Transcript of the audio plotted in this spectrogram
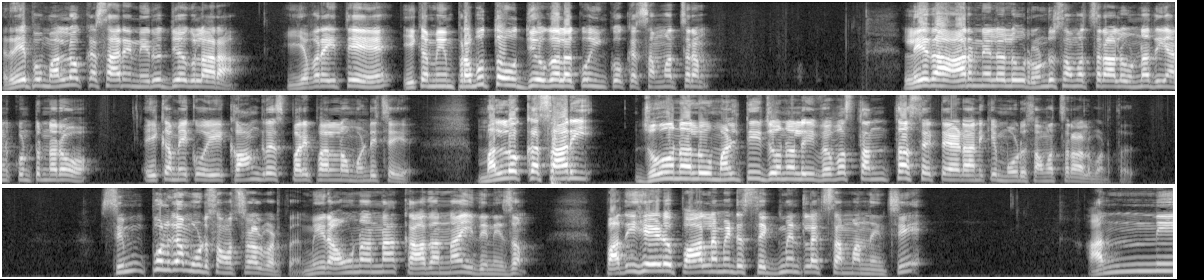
రేపు మళ్ళొక్కసారి నిరుద్యోగులారా ఎవరైతే ఇక మేము ప్రభుత్వ ఉద్యోగులకు ఇంకొక సంవత్సరం లేదా ఆరు నెలలు రెండు సంవత్సరాలు ఉన్నది అనుకుంటున్నారో ఇక మీకు ఈ కాంగ్రెస్ పరిపాలన మొండి చేయ. మళ్ళొక్కసారి జోనలు మల్టీ జోనలు ఈ వ్యవస్థ అంతా సెట్ అయ్యడానికి మూడు సంవత్సరాలు పడుతుంది. సింపుల్గా మూడు సంవత్సరాలు పడుతుంది. మీరు అవునన్నా కాదన్నా ఇది నిజం. పదిహేడు పార్లమెంటు సెగ్మెంట్లకు సంబంధించి అన్ని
